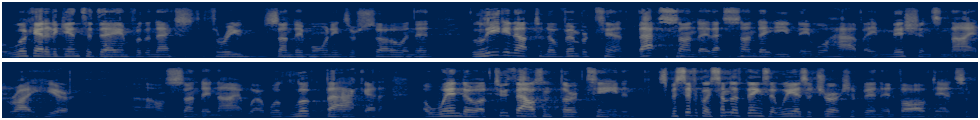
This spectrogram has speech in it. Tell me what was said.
We'll look at it again today and for the next three Sunday mornings or so. And then leading up to November 10th, that Sunday, that Sunday evening, we'll have a missions night right here uh, on Sunday night where we'll look back at a, a window of 2013 and specifically some of the things that we as a church have been involved in, some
